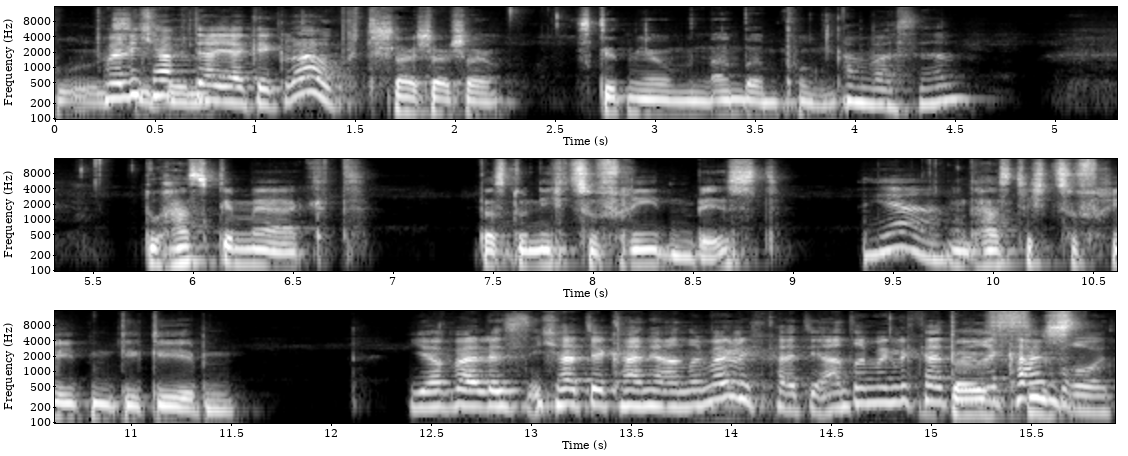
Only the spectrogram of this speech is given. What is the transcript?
cool. Weil ich habe da ja geglaubt. Schau, schau, schau. Es geht mir um einen anderen Punkt. Und was denn? Du hast gemerkt, dass du nicht zufrieden bist Ja. und hast dich zufrieden gegeben. Ja, weil es, ich hatte ja keine andere Möglichkeit. Die andere Möglichkeit wäre Das kein ist- Brot.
